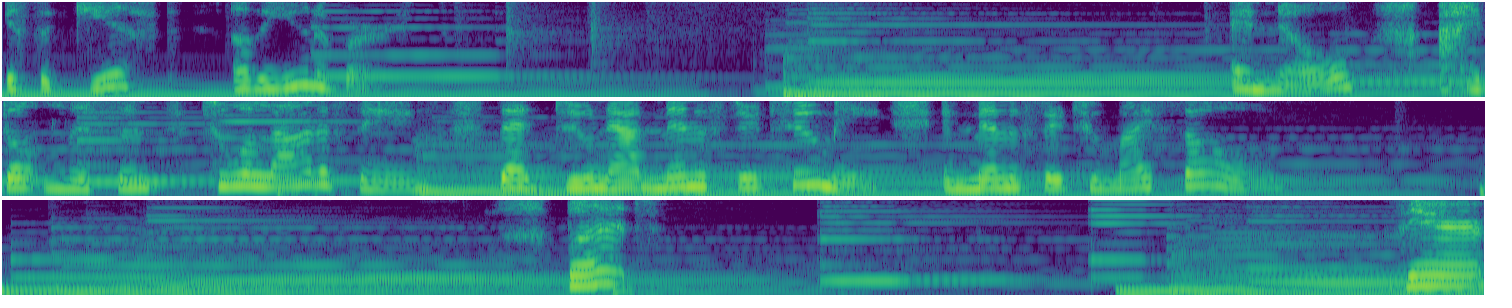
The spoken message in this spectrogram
It's a gift of the universe. And no, I don't listen to a lot of things that do not minister to me and minister to my soul. But there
